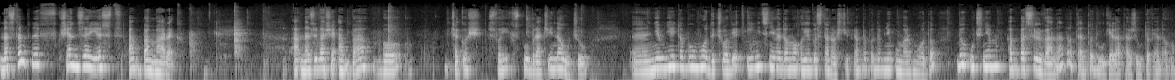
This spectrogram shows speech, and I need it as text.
Następny w księdze jest Abba Marek. A nazywa się Abba, bo czegoś swoich współbraci nauczył. E, niemniej to był młody człowiek i nic nie wiadomo o jego starości. Prawdopodobnie umarł młodo. Był uczniem Abba Sylwana, to ten to długie lata żył, to wiadomo.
